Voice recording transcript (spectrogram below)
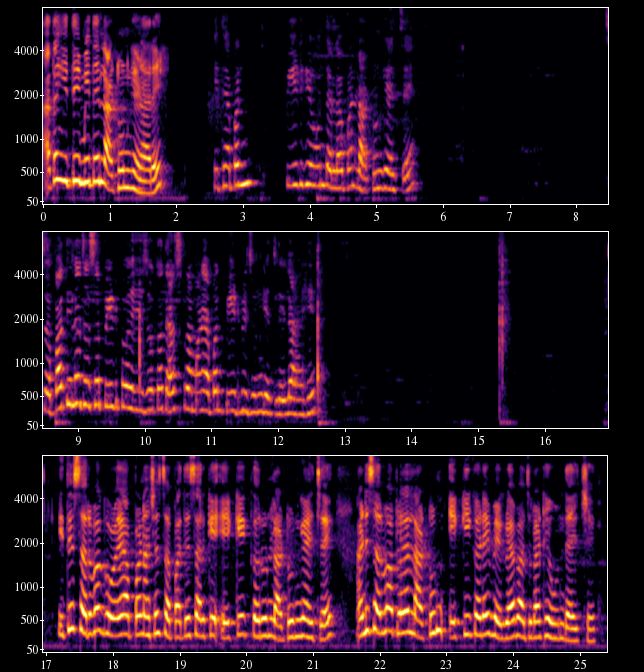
आता इथे मी ते लाटून घेणार आहे. इथे आपण पीठ घेऊन त्याला आपण लाटून घ्यायचं. आहे चपातीला जसं पीठ भिजवतं त्याचप्रमाणे आपण पीठ भिजवून घेतलेलं आहे. इथे सर्व गोळे आपण असे चपातीसारखे एक एक करून लाटून घ्यायचे आहेत आणि सर्व आपल्याला लाटून एकीकडे वेगळ्या बाजूला ठेवून द्यायचे. आहेत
